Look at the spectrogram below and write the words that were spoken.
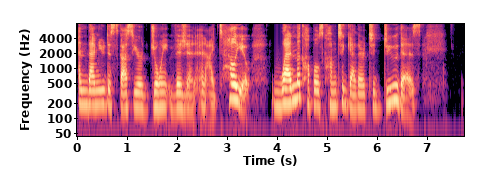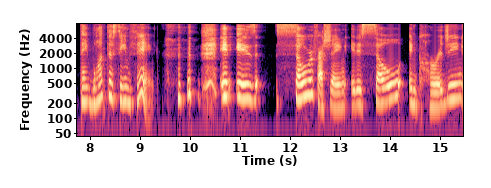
and then you discuss your joint vision. And I tell you, when the couples come together to do this, they want the same thing. it is so refreshing. It is so encouraging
